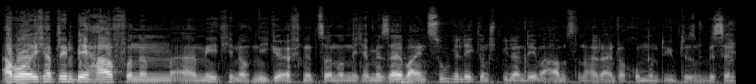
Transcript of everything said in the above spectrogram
Aber ich habe den BH von einem äh, Mädchen noch nie geöffnet, sondern ich habe mir selber einen zugelegt und spiele an dem abends dann halt einfach rum und übe das ein bisschen,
